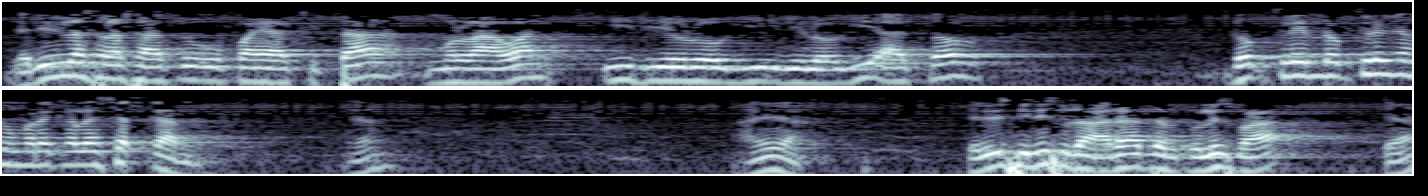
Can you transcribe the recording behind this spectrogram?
Jadi inilah salah satu upaya kita melawan ideologi-ideologi atau doktrin-doktrin yang mereka lesetkan. Ya. Nah, ya. Jadi di sini sudah ada tertulis Pak, ya.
